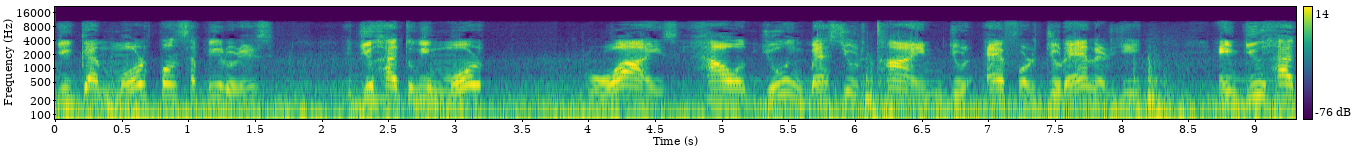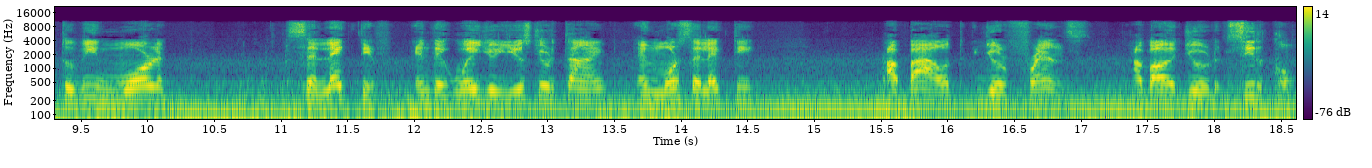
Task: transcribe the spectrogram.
you got more responsibilities, you have to be more wise how you invest your time, your effort, your energy, and you have to be more selective in the way you use your time and more selective about your friends, about your circle.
